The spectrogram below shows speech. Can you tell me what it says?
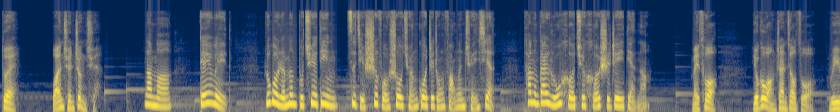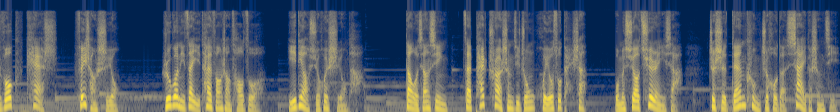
对，完全正确。那么，David，如果人们不确定自己是否授权过这种访问权限，他们该如何去核实这一点呢？没错，有个网站叫做 Revoke Cash，非常实用。如果你在以太坊上操作，一定要学会使用它。但我相信在 Pactra 升级中会有所改善。我们需要确认一下，这是 Dancun 之后的下一个升级。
